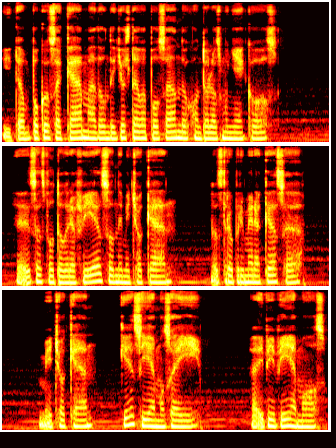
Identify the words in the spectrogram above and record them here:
y tampoco esa cama donde yo estaba posando junto a los muñecos. Esas fotografías son de Michoacán, nuestra primera casa. Michoacán, ¿qué hacíamos ahí? Ahí vivíamos.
